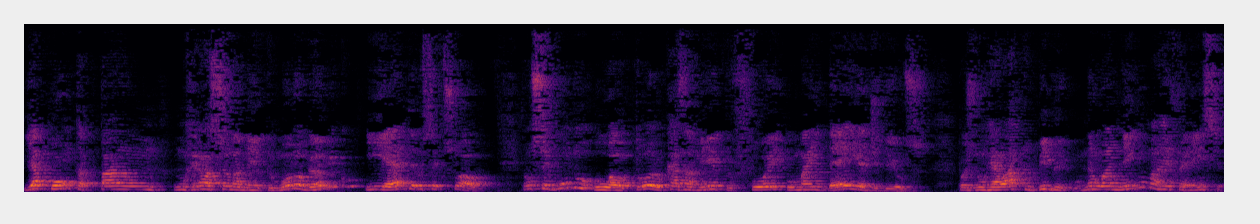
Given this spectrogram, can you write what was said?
e aponta para um, um relacionamento monogâmico e heterossexual. Então, segundo o autor, o casamento foi uma ideia de Deus, pois no relato bíblico não há nenhuma referência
